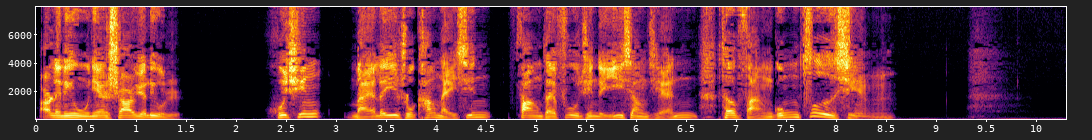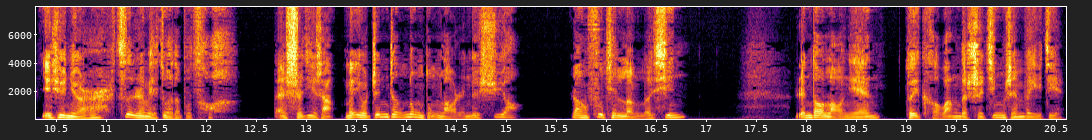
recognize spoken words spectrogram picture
二零零五年十二月六日，胡青买了一束康乃馨，放在父亲的遗像前，他反躬自省：也许女儿自认为做的不错。但实际上没有真正弄懂老人的需要，让父亲冷了心。人到老年最渴望的是精神慰藉，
